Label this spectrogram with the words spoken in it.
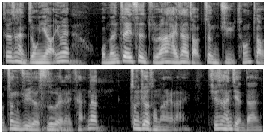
这是很重要，因为我们这一次主要还是要找证据，从找证据的思维来嗯看，那证据又从哪里来？其实很简单，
